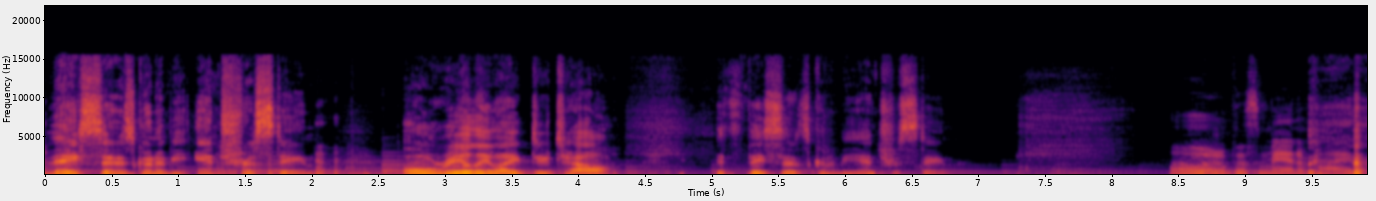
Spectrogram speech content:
they said is going to be interesting. Oh, really? Like, do tell. It's they said it's going to be interesting. Oh, this man of mine.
